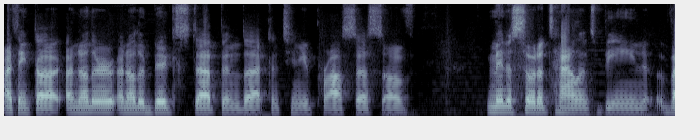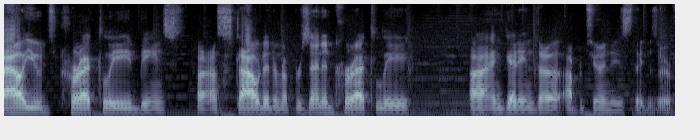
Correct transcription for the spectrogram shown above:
I think uh, another another big step in that continued process of Minnesota talent being valued correctly, being uh, scouted and represented correctly, uh, and getting the opportunities they deserve.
